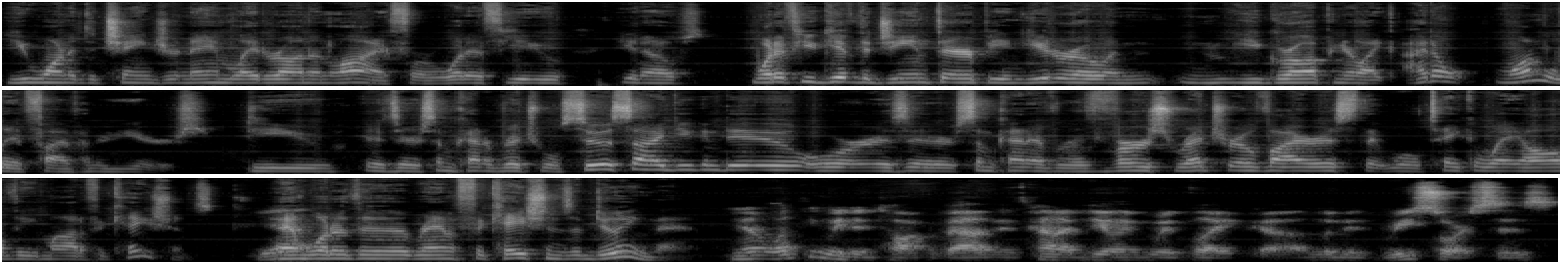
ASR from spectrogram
you wanted to change your name later on in life, or what if you you know what if you give the gene therapy in utero and you grow up and you're like I don't want to live 500 years. Do you is there some kind of ritual suicide you can do or is there some kind of reverse retrovirus that will take away all the modifications? Yeah. And what are the ramifications of doing that? You know, one thing we didn't talk about, and it's kind of dealing with like uh, limited resources,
